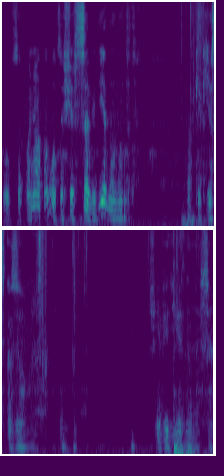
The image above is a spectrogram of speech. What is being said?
Тут все понятно. Ну, це ще все від'єднано тут. Так як я сказав. Ще від'єднано все.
